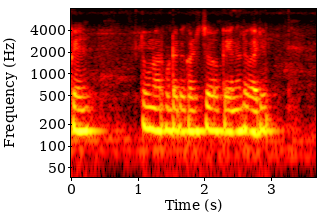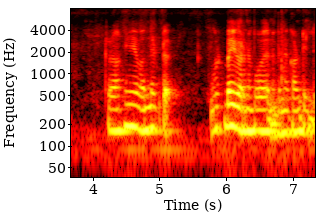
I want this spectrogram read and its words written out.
ഓക്കെ ലൂണാർ ഫുഡൊക്കെ കഴിച്ചു ഓക്കെ നല്ല കാര്യം. ട്രാഫിനെ വന്നിട്ട് ഗുഡ് ബൈ പറഞ്ഞ് പോയാലും പിന്നെ കണ്ടില്ല.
